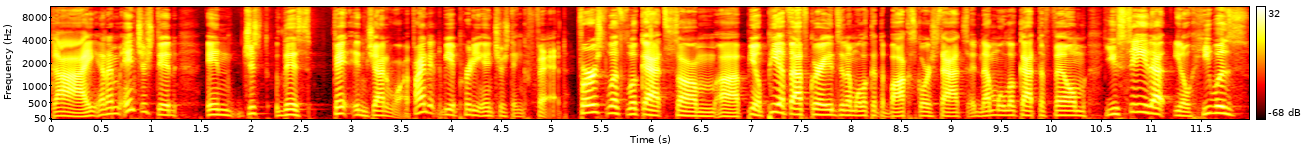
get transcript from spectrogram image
guy, and I'm interested in just this fit in general. I find it to be a pretty interesting fit. First, let's look at some, uh, you know, PFF grades, and then we'll look at the box score stats, and then we'll look at the film. You see that, you know, he was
